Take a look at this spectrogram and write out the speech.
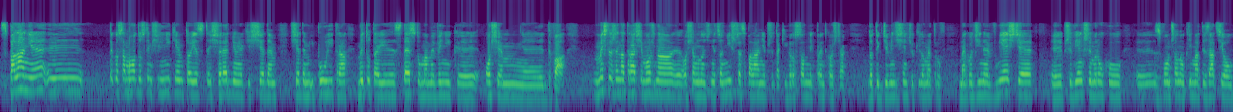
Spalanie y, tego samochodu z tym silnikiem to jest średnio jakieś 7, 7,5 litra. My tutaj y, z testu mamy wynik y, 8,2. Myślę, że na trasie można y, osiągnąć nieco niższe spalanie przy takich rozsądnych prędkościach do tych 90 km na godzinę w mieście, y, przy większym ruchu y, z włączoną klimatyzacją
